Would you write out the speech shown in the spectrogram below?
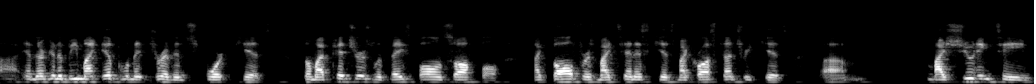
Uh, and they're going to be my implement driven sport kids. So my pitchers with baseball and softball, my golfers, my tennis kids, my cross country kids, um, my shooting team.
